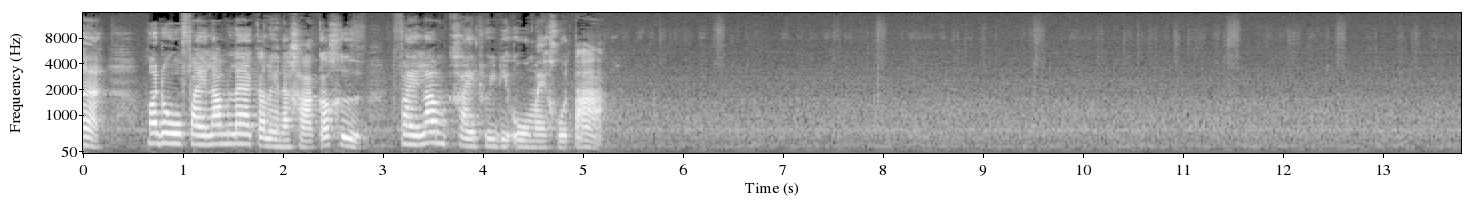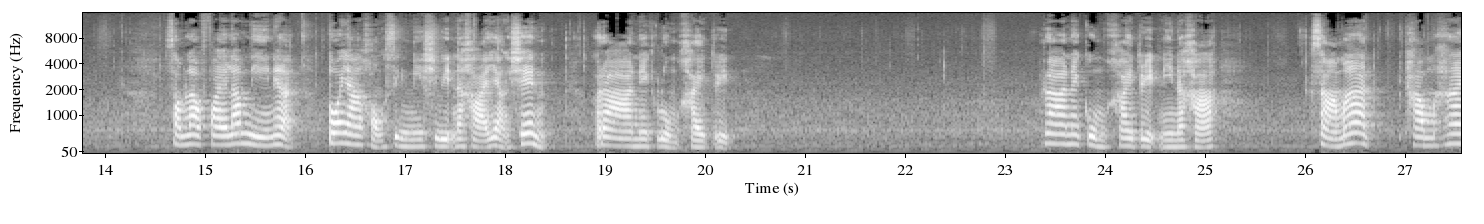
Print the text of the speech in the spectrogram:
อะ มาดูไฟลัมแรกกันเลยนะคะ ก็คือไฟลัมไคทริดิโอไมโครตาสำหรับไฟลัมนี้เนี่ย ตัวอย่างของสิ่งมีชีวิตนะคะ อย่างเช่น ราในกลุ่มไคตริดราในกลุ่มไคตริดนี้นะคะ สามารถทำให้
